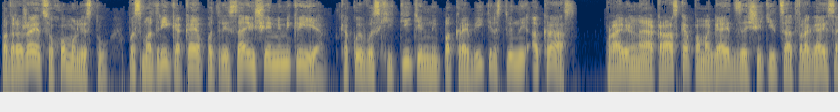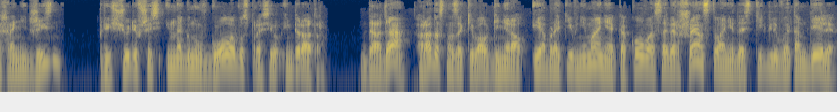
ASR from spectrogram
Подражает сухому листу. Посмотри, какая потрясающая мимикрия, какой восхитительный покровительственный окрас. Правильная окраска помогает защититься от врага и сохранить жизнь? Прищурившись и нагнув голову, спросил император. «Да-да», – радостно закивал генерал, – «и обрати внимание, какого совершенства они достигли в этом деле».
